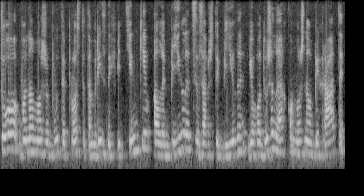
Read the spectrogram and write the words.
то вона може бути просто там різних відтінків, але біле це завжди біле. Його дуже легко можна обіграти.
